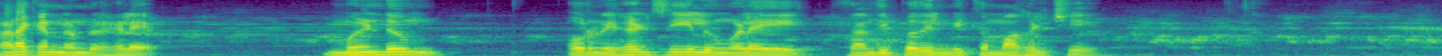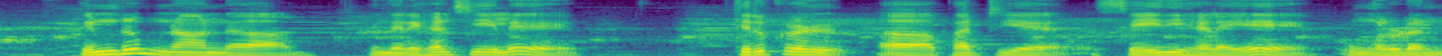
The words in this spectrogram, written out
வணக்கம் நண்பர்களே. மீண்டும் ஒரு நிகழ்ச்சியில் உங்களை சந்திப்பதில் மிக்க மகிழ்ச்சி. இன்றும் நான் இந்த நிகழ்ச்சியிலே திருக்குறள் பற்றிய செய்திகளையே உங்களுடன்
